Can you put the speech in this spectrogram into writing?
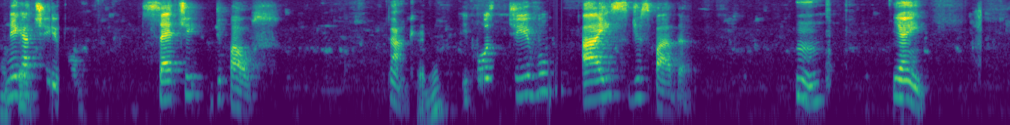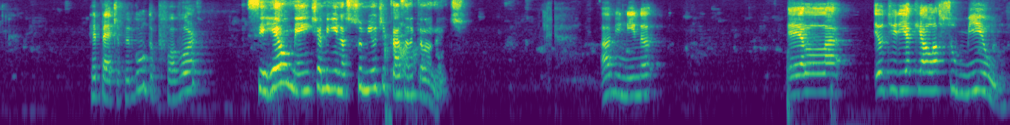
Okay. Negativo. Sete de paus. Tá. Okay. E positivo, ais de espada. Hum. E aí? Repete a pergunta, por favor. Se realmente a menina sumiu de casa naquela noite. A menina, ela, eu diria que ela sumiu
